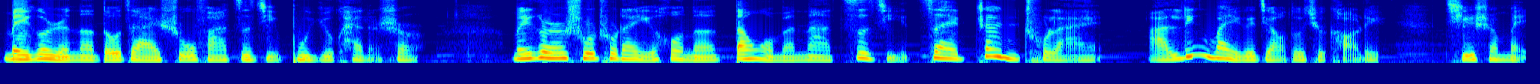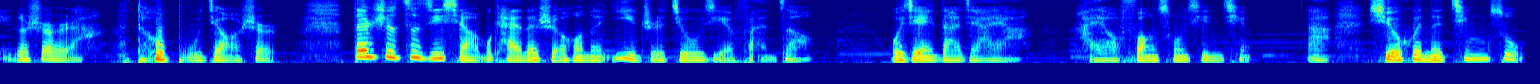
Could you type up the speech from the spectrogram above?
每个人呢都在抒发自己不愉快的事儿。每个人说出来以后呢，当我们呢自己再站出来啊，另外一个角度去考虑，其实每个事儿啊都不叫事儿，但是自己想不开的时候呢，一直纠结烦躁。我建议大家呀，还要放松心情啊，学会呢倾诉。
